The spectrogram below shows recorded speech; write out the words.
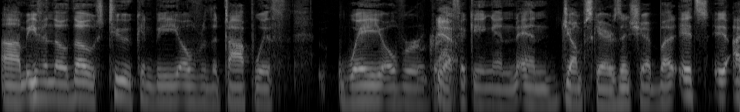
um, even though those too can be over the top with way over graphicing and, and jump scares and shit. But it's it, I,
